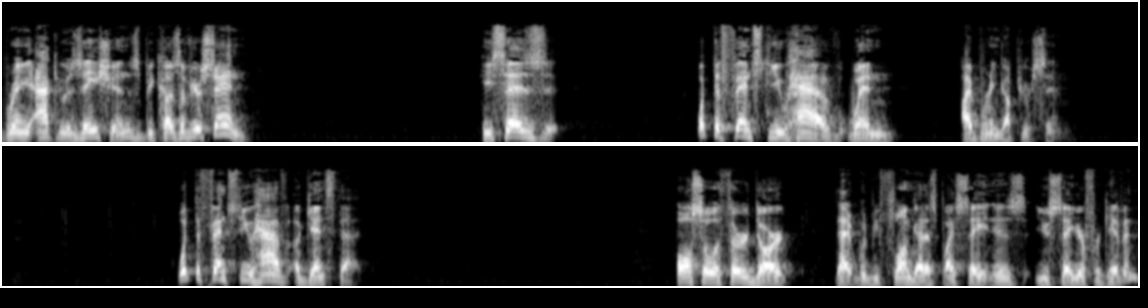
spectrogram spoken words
bring accusations because of your sin. He says, What defense do you have when I bring up your sin? What defense do you have against that? Also, a third dart that would be flung at us by Satan is you say you're forgiven?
